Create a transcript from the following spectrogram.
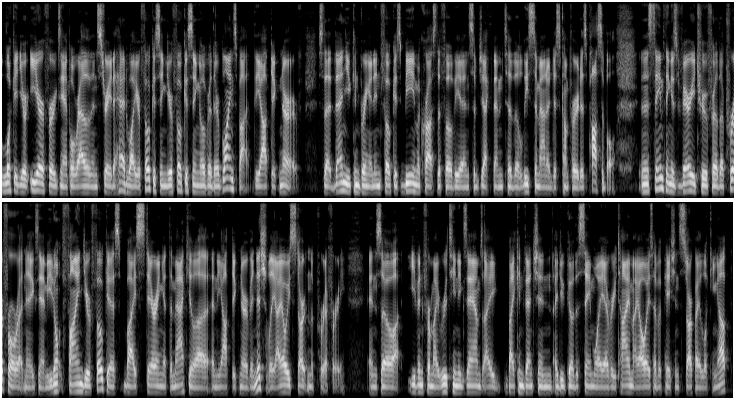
look at your ear, for example, rather than straight ahead while you're focusing, you're focusing over their blind spot, the optic nerve, so that then you can bring an in focus beam across the fovea and subject them to the least amount of discomfort as possible. And the same thing is very true for the peripheral retina exam. You don't find your focus by staring at the macula and the optic nerve initially. I always start in the periphery. And so uh, even for my routine exams, I by convention I do go the same way every time. I always have a patient start by looking up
